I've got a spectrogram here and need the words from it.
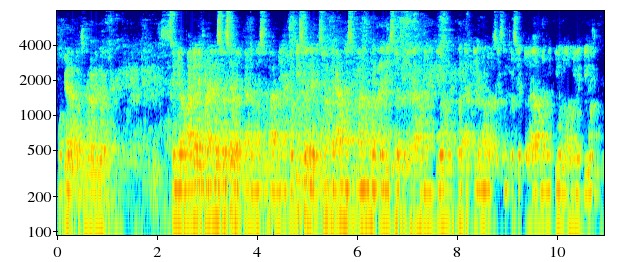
Copia a la concejala Orihuela. Señor Mayor Fernández Saucedo, alcalde municipal, mediante oficio de Dirección General Municipal número 318, quebrada 2022, respuesta al pie número 607, quebrada 2021-2022,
